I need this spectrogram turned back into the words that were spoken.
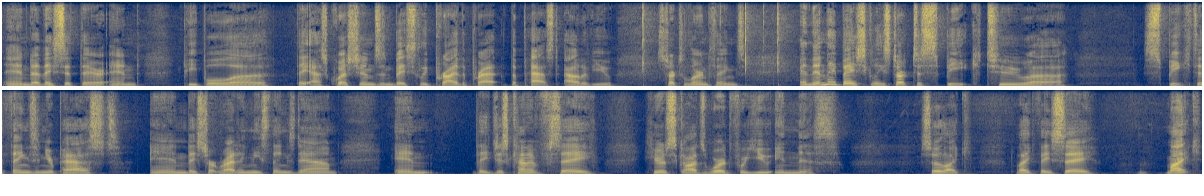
and uh, they sit there, and people uh, they ask questions and basically pry the pra- the past out of you, start to learn things, and then they basically start to speak to uh, speak to things in your past, and they start writing these things down, and they just kind of say, "Here's God's word for you in this." So like, like they say, Mike,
